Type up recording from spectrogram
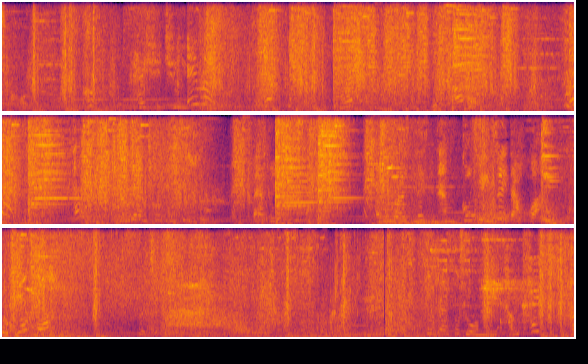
时候了。开始支援。能量百分之一百，Amer System 功率最大化，点火。伺机速战速捉迷藏开始了。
